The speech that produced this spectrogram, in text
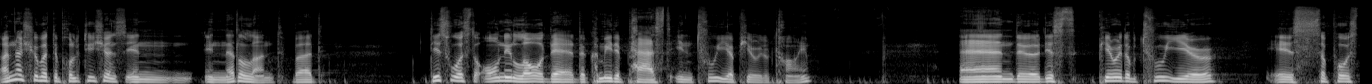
I'm not sure about the politicians in in Netherlands, but this was the only law that the committee passed in two-year period of time. And uh, this period of two year is supposed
